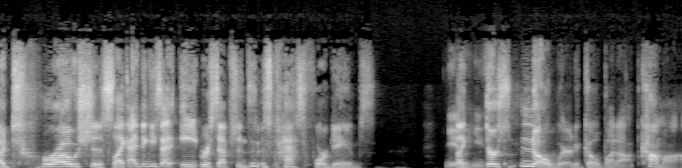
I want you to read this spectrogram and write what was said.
atrocious. Like, I think he's had eight receptions in his past four games. Yeah, like, there's nowhere to go but up. Come on.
